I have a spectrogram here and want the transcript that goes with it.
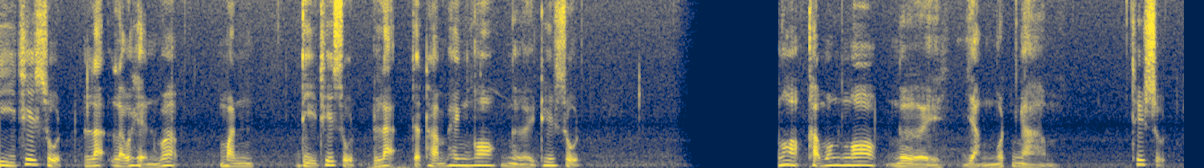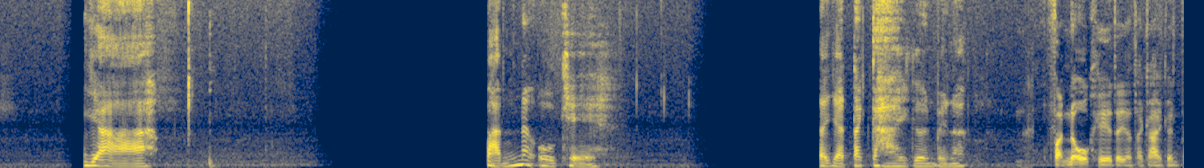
ดีที่สุดและเราเห็นว่ามัน ดีที่สุดและจะทำให้งอกเงยที่สุด งอกคำว่างอกเงยอย่างงดงามที่สุด อย่า ฝันนะโอเค แต่อย่าตะกายเกินไปนะฝันน่ะโอเค แต่อย่าตะกายเกินไป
